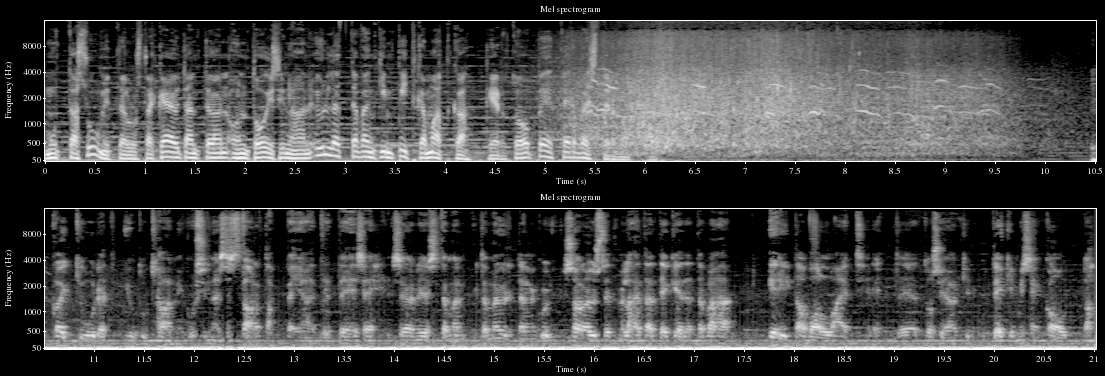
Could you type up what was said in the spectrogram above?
mutta suunnittelusta käytäntöön on toisinaan yllättävänkin pitkä matka, kertoo Peter Westervakka. Kaikki uudet jututhan on niin sinänsä startuppeja, että et se, se on, ja sitä mä, mitä mä yritän niin kuin sanoa just, että me lähdetään tekemään tätä vähän eri tavalla, että, että tosiaankin tekemisen kautta.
